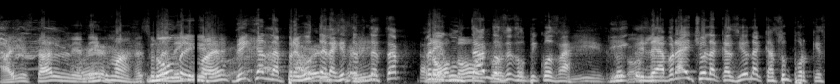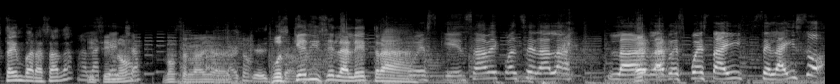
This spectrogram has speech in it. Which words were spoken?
Ahí está el enigma. Es un No, hombre, enigma, ¿eh? deja la pregunta, ver, la gente sí. ahorita está No, preguntándose no, eso, Picosa. Sí, ¿Y, y le habrá hecho la canción a Kazu porque está embarazada? A Y la si no, quecha. no se la haya hecho. Pues. ¿qué dice la letra? Pues quién sabe cuál será la, la, Eh, la eh. respuesta ahí. ¿Se la hizo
